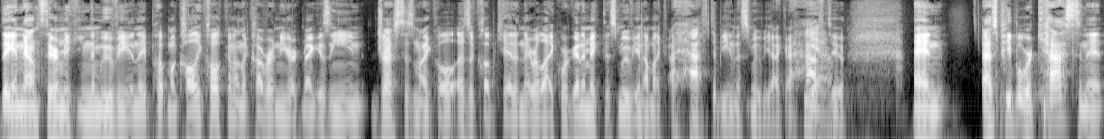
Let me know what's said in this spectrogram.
they announced they were making the movie, and they put Macaulay Culkin on the cover of New York Magazine, dressed as Michael as a club kid, and they were like, "We're going to make this movie," and I'm like, "I have to be in this movie. Like, I have Yeah. to." And as people were casting it,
